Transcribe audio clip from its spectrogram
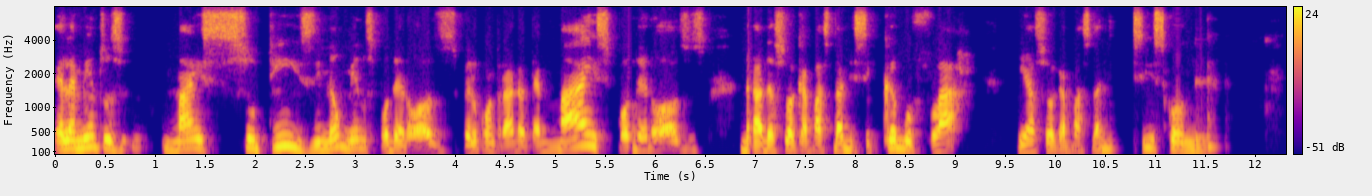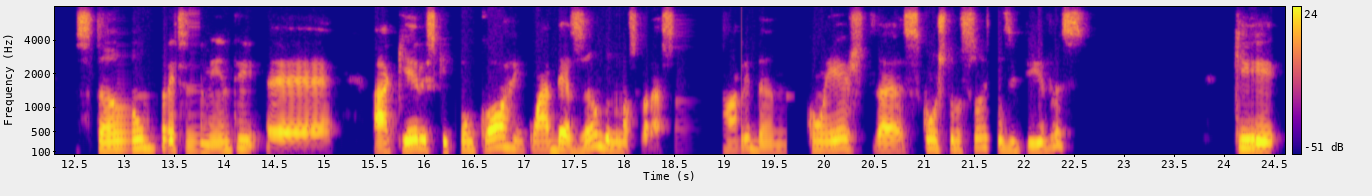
elementos mais sutis e não menos poderosos, pelo contrário, até mais poderosos, dada a sua capacidade de se camuflar e a sua capacidade de se esconder, são precisamente é, aqueles que concorrem com a adesão do nosso coração, lidando com estas construções positivas que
